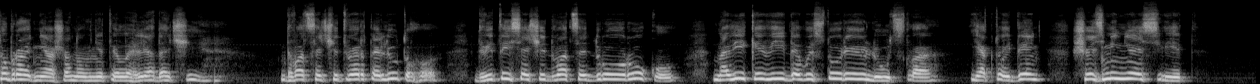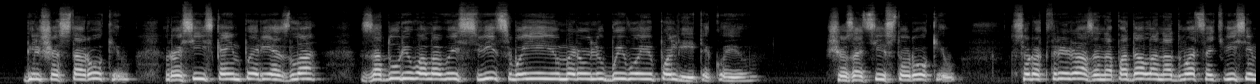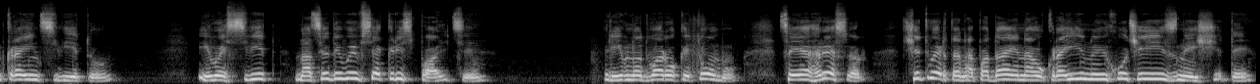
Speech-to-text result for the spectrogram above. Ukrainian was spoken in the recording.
Доброго дня, шановні телеглядачі. 24 лютого 2022 року навіки війде в історію людства, як той день, що змінює світ. Більше ста років Російська імперія зла задурювала весь світ своєю миролюбивою політикою, що за ці 100 років 43 рази нападала на 28 країн світу. І весь світ на це дивився крізь пальці. Рівно два роки тому цей агресор вчетверте нападає на Україну і хоче її знищити.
